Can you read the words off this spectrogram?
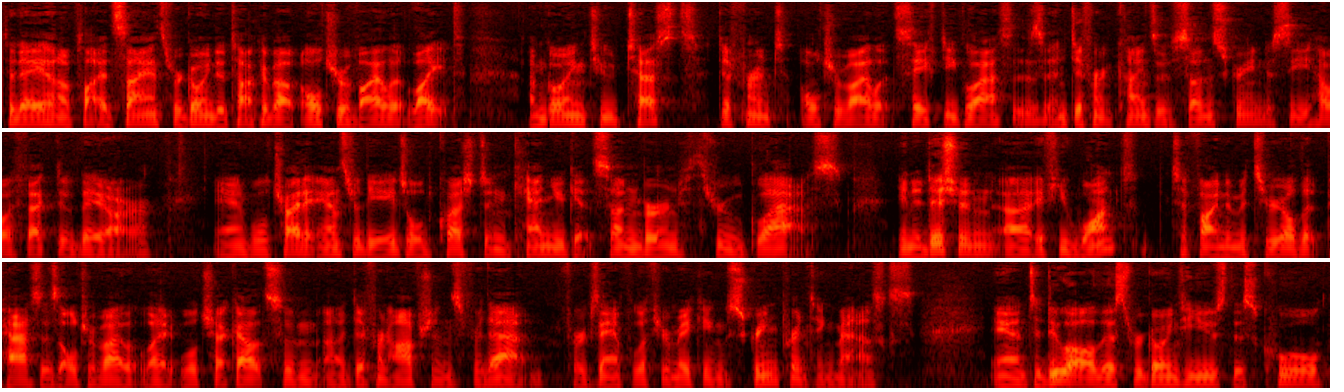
Today on Applied Science, we're going to talk about ultraviolet light. I'm going to test different ultraviolet safety glasses and different kinds of sunscreen to see how effective they are. And we'll try to answer the age old question can you get sunburned through glass? In addition, uh, if you want to find a material that passes ultraviolet light, we'll check out some uh, different options for that. For example, if you're making screen printing masks. And to do all this, we're going to use this cool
